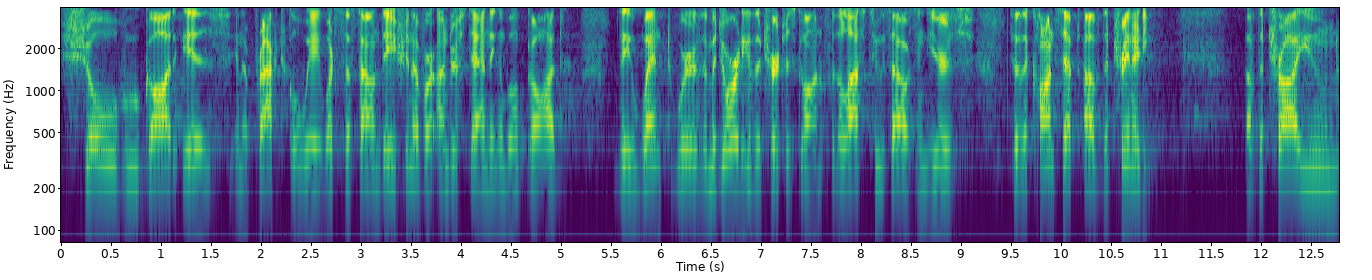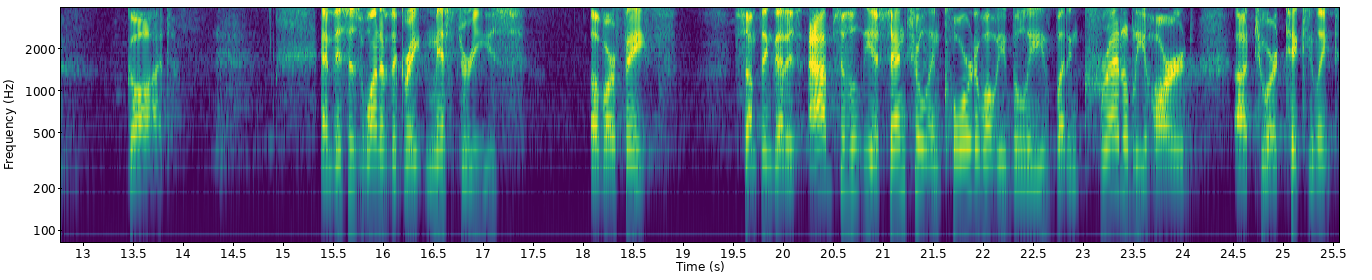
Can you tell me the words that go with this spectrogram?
show who God is in a practical way? What's the foundation of our understanding about God? they went where the majority of the church has gone for the last 2,000 years to the concept of the Trinity, of the triune God. And this is one of the great mysteries of our faith, something that is absolutely essential and core to what we believe, but incredibly hard uh, to articulate.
